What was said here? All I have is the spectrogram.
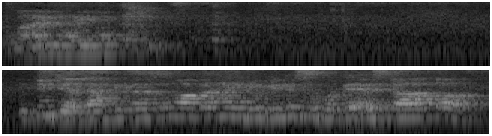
Kemarin hari mukti. Itu jatah kita semua karena hidup ini seperti eskalator.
